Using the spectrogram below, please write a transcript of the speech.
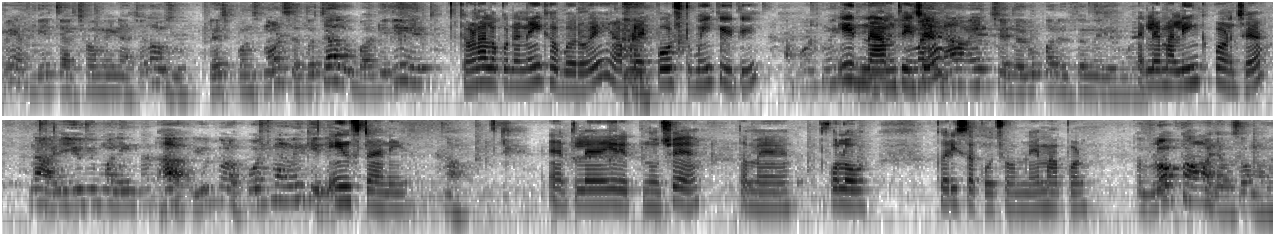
જોઈએ બે ચાર છ મહિના ચલાવશું રેસ્પોન્સ મળશે તો ચાલુ બાકી ડિલીટ ઘણા લોકોને નહીં ખબર હોય આપણે એક પોસ્ટ મૂકી હતી. એ જ નામથી છે? નામ એ જ છે ધ રૂપારેલ ફેમિલી એટલે એમાં લિંક પણ છે. ના હજી યુટ્યુબમાં લિંક હા યુટ્યુબમાં પોસ્ટમાં મૂકી હતી. ઇન્સ્ટાની હા. એટલે એ રીતનું છે. તમે ફોલો કરી શકો છો અમને એમાં પણ. તો બ્લોગ તો આમાં જ આવશે અમારો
